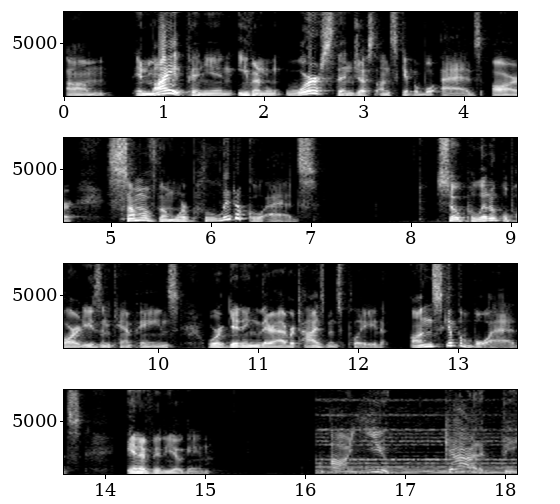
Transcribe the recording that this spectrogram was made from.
Um in my opinion, even worse than just unskippable ads are some of them were political ads. So political parties and campaigns were getting their advertisements played unskippable ads in a video game. Oh, you gotta be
